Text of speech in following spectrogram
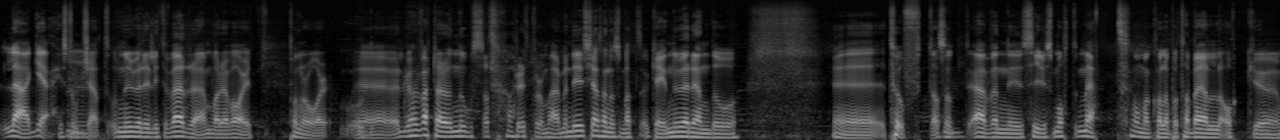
läge i stort Mm. sett. Och nu är det lite värre än vad det varit på några år. Eh, vi har varit där och nosat förut på de här, men det känns ändå som att okej, nu är det ändå eh, tufft, alltså Mm. även i Sirius mått mätt om man kollar på tabell och eh,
